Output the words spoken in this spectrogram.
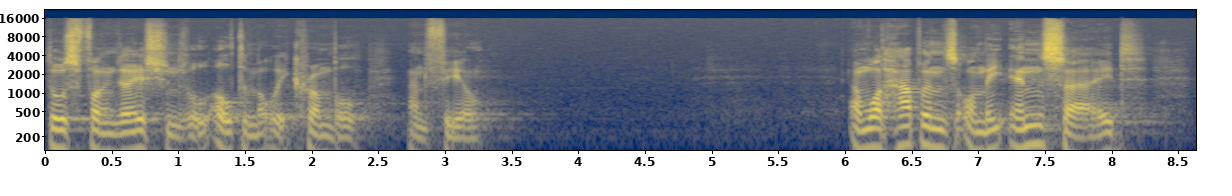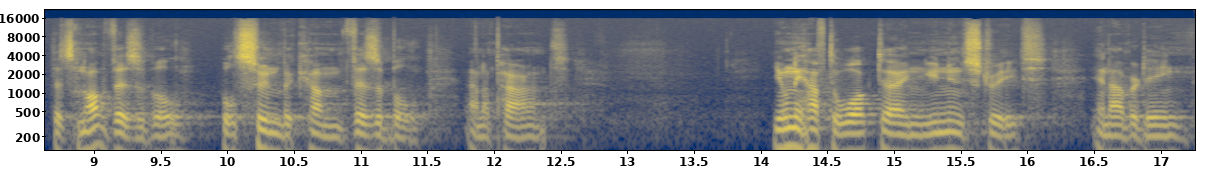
those foundations will ultimately crumble and fail. And what happens on the inside that's not visible will soon become visible and apparent. You only have to walk down Union Street in Aberdeen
